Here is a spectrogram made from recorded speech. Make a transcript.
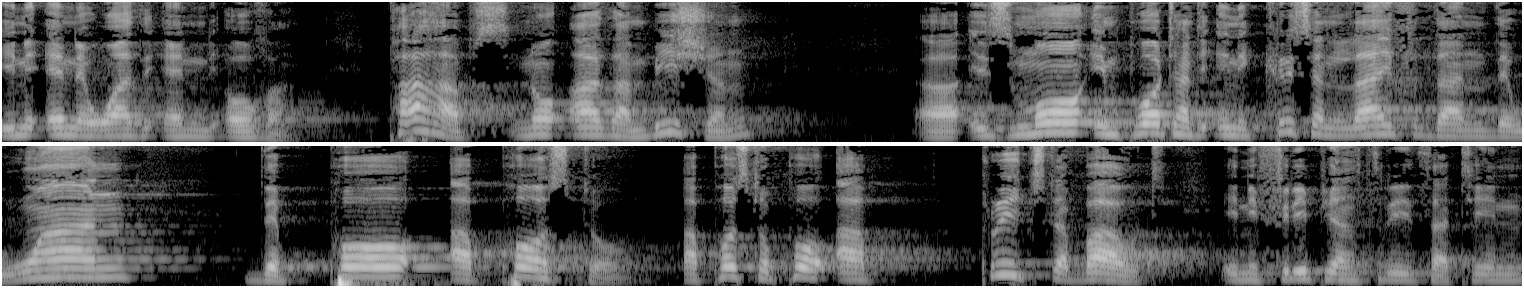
in any worthy end over. Perhaps no other ambition uh, is more important in Christian life than the one the Paul apostle, Apostle Paul uh, preached about in Philippians 3:13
